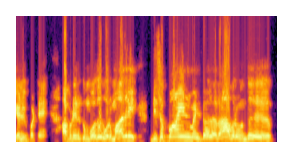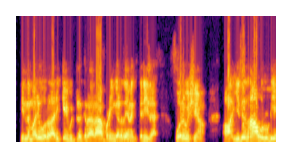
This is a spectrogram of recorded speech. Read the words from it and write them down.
கேள்விப்பட்டேன். அப்படி இருக்கும்போது ஒரு மாதிரி டிசப்பாயின்மெண்ட்ல தான் அவர் வந்து இந்த மாதிரி ஒரு அறிக்கை விட்டுருக்கிறாரா அப்படிங்கிறது எனக்கு தெரியல. ஒரு விஷயம். இதுதான் அவருடைய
